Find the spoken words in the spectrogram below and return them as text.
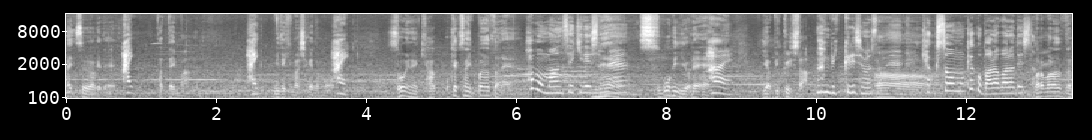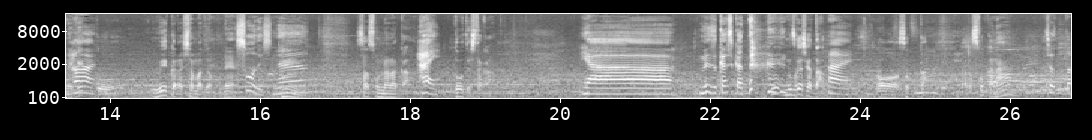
はいそういうわけでうはい。たった今はい。見てきましたけども、はい。すごいね客お客さんいっぱいだったね。ほぼ満席でしたね。ねえすごいよね、はいいやびっくりした。びっくりしましたね。客層も結構バラバラでしたね。バラバラだったね、はい。結構上から下までだもんね。そうですね、さあそんな中はい。どうでしたか？いやー難しかった。うん難しかった、はい。ああそっか。あそうかな。ちょっと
